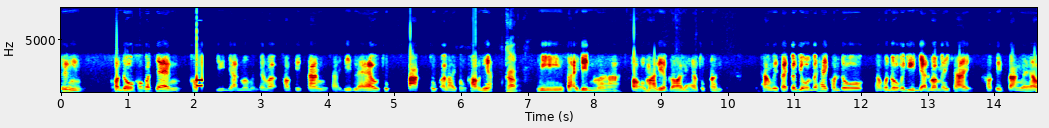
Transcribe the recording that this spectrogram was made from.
ซึ่งคอนโดเขาก็แจ้งเขายืนยันมาเหมือนกันว่าเขาติดตั้งสายดินแล้วทุก ปลั๊กทุกอะไรของเขาเนี่ยครับ มีสายดินมาต่อมาเรียบร้อยแล้วทุกอัน ทางบริษัทก็โยนไปให้คอนโด ทางคอนโดก็ยืนยันว่าไม่ใช่เขาติดตั้งแล้ว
